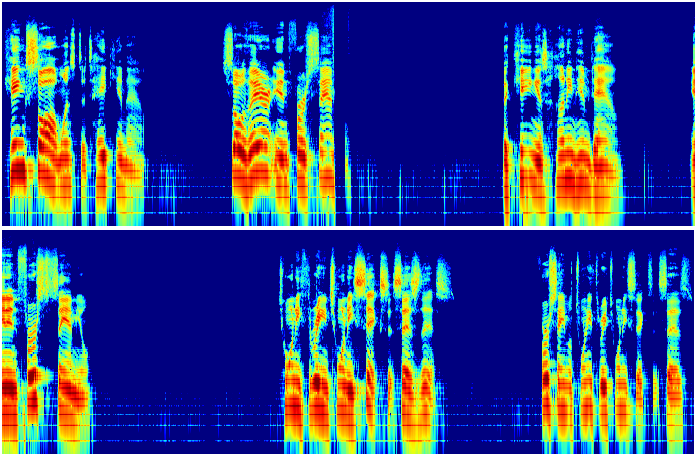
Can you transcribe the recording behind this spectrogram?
King Saul wants to take him out. So, there in 1 Samuel, the king is hunting him down. And in 1 Samuel 23 and 26, it says this 1 Samuel 23 26, it says,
